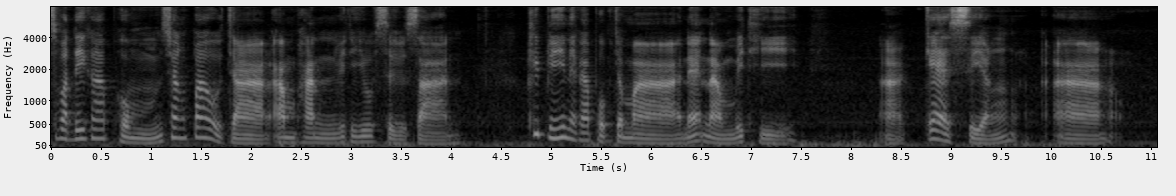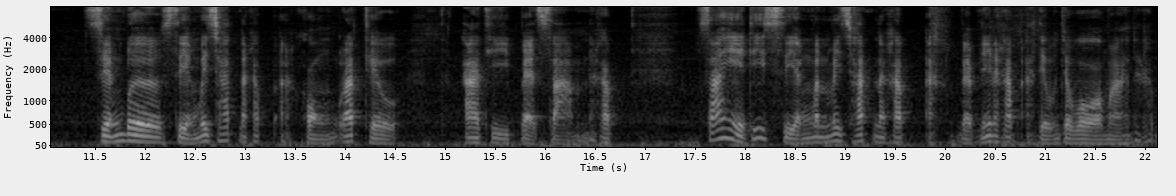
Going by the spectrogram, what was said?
สวัสดีครับผมช่างเป้าจากอัมพันธ์วิทยุสื่อสาร คลิปนี้นะครับผมจะมาแนะนำวิธีอ่าแก้เสียงอ่าเสียงเบอร์เสียงไม่ชัดนะครับอาของ r a t t e l RT83 นะครับ สาเหตุที่เสียงมันไม่ชัดนะครับอะแบบนี้นะครับอะเดี๋ยวผมจะวอมานะครับ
